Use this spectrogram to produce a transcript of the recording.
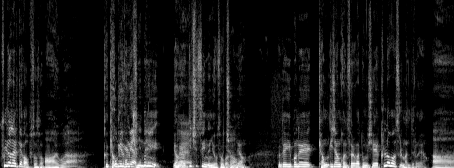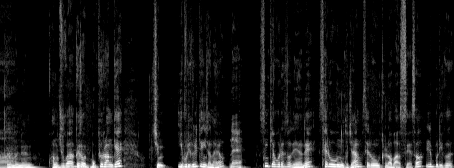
훈련할 데가 없어서 아이고야. 그 경기를. 충분히 영향을 네. 끼칠 수 있는 요소거든요. 근데 이번에 경기장 건설과 동시에 클럽하우스를 만들어요. 아. 그러면은 광주가 그래서 목표를 한 게 지금 이부 리그 1등이잖아요. 네. 승격을 해서 내년에 새로운 구장, 새로운 클럽하우스에서 1부 리그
